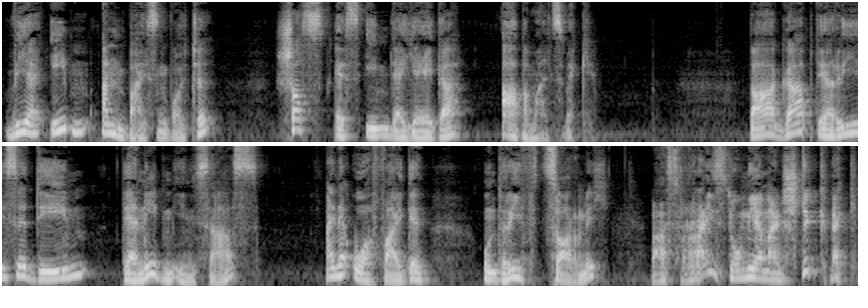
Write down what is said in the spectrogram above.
Wie er eben anbeißen wollte, schoss es ihm der Jäger abermals weg. Da gab der Riese dem, der neben ihm saß, eine Ohrfeige und rief zornig, Was reißt du mir mein Stück weg?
